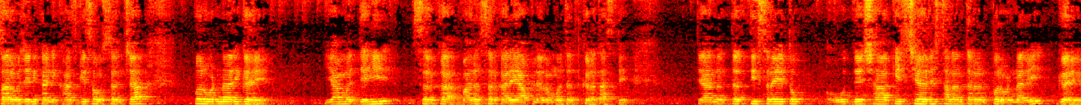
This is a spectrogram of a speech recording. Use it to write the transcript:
सार्वजनिक आणि खासगी संस्थांच्या परवडणारी घरे यामध्येही सरकार भारत सरकार हे आपल्याला मदत करत असते. त्यानंतर तिसरा येतो उद्देश हा की शहरी स्थलांतरण परवडणारी घरे.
